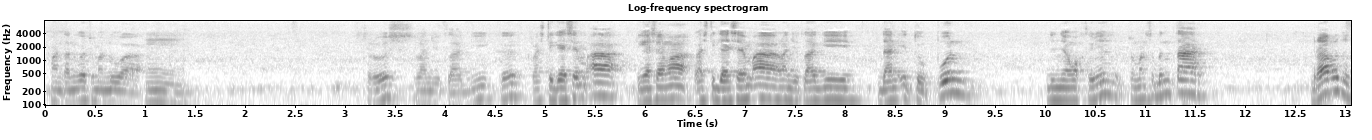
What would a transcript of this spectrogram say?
mantan gue cuma dua Hmm. Terus lanjut lagi ke kelas 3 SMA Tiga SMA. kelas 3 SMA lanjut lagi. Dan itu pun jenjang waktunya cuma sebentar. Berapa tuh?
